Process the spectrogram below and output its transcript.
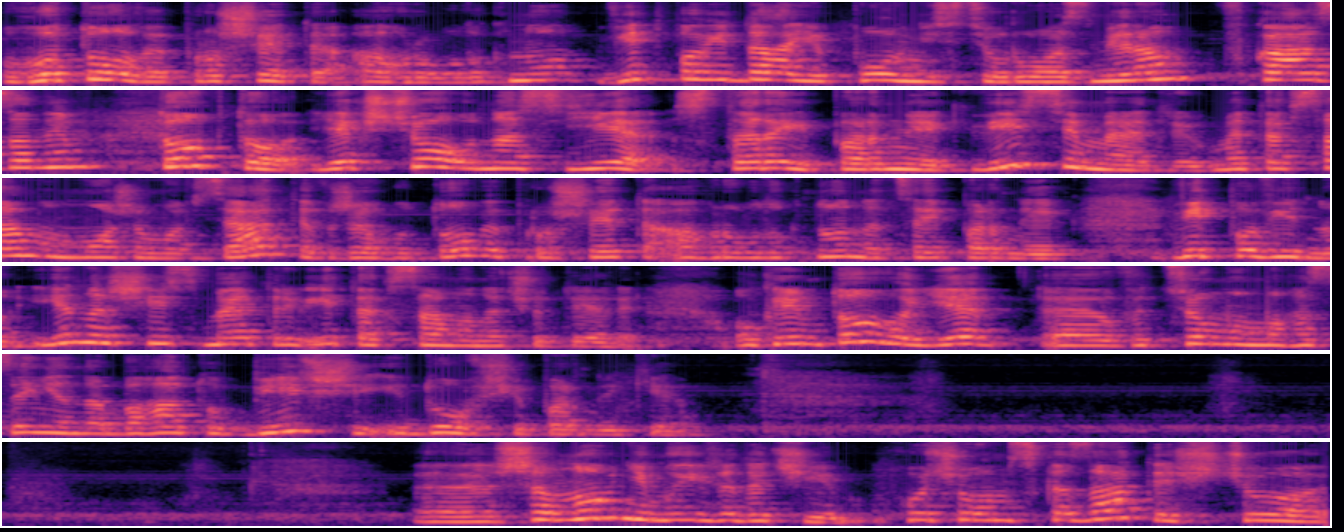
Готове прошите агроволокно відповідає повністю розмірам вказаним. Тобто, якщо у нас є старий парник 8 метрів, ми так само можемо взяти вже готове прошите агроволокно на цей парник. Відповідно, і на 6 метрів, і так само на 4. Окрім того, є е, в цьому магазині набагато більші і довші парники. Е, Шановні мої глядачі, хочу вам сказати, що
